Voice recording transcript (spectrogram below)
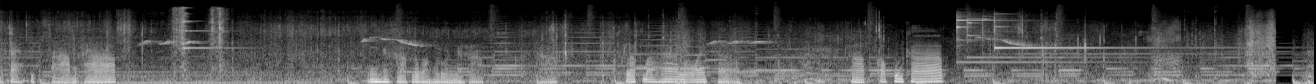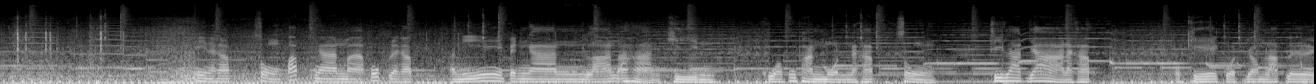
483 ครับ นี่นะครับระวังหล่นนะครับ ครับ รับมา 500 ครับ ครับ ขอบคุณครับ นี่นะครับ ส่งปั๊บงานมาปุ๊บเลยครับ อันนี้เป็นงานร้านอาหารคีน ครัวผู้พันมนนะครับ ส่งที่ลาดย่านะครับ โอเค กดยอมรับเลย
